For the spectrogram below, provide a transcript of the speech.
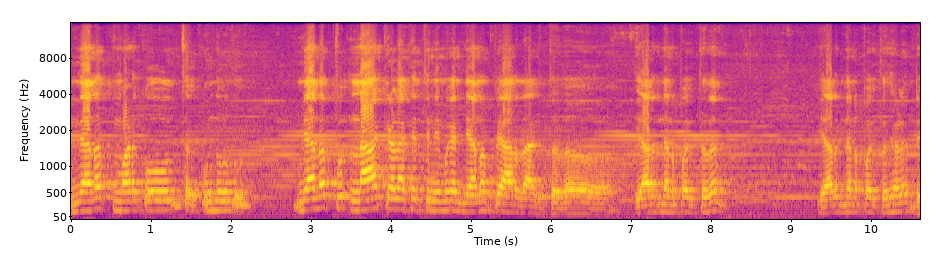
ನೆನಪು ಮಾಡ್ಕೋಂತ ಕುಂದ್ರೋದು ನೆನಪು, ನಾ ಕೇಳಕತ್ತಿ ನಿಮಗೆ ನೆನಪು ಯಾರ್ದಾಗ್ತದ? ಯಾರದ್ದು ನೆನಪಾಗ್ತದ? ಯಾರದ್ದು ನೆನಪಾಗ್ತದ ಹೇಳನ್ರಿ.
